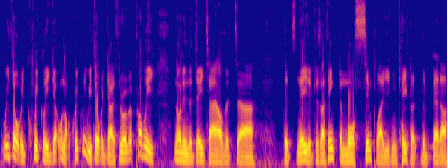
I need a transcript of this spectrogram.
we thought we'd quickly go, well, not quickly, we thought we'd go through it, but probably not in the detail that. Uh, that's needed because I think the more simpler you can keep it, the better,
